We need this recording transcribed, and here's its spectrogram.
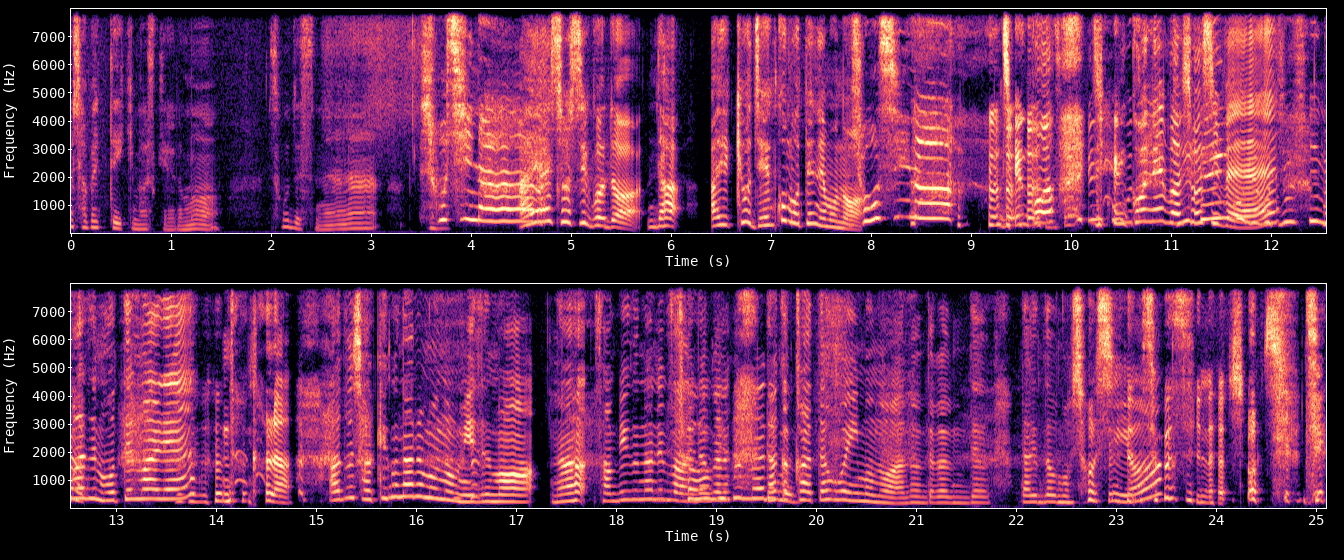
あ喋っていきますけれどもそうですね調子いあな。やしょしごだだあい今日ジェンコ持ってねもの調子いいな。ジェンコはジェンコねばしょしべまず持ってまれ。だからあとしゃけくなるもの水も。な三びくなればだからなんか買った方がいいものはだだからだだけどもう少子よ。調子な。少子ジェン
